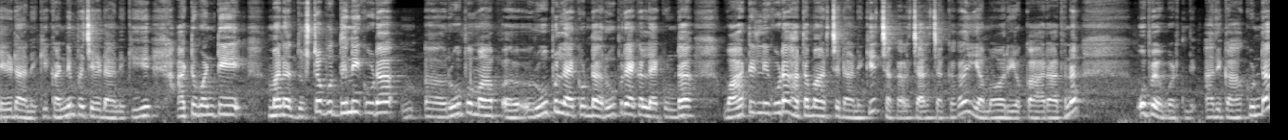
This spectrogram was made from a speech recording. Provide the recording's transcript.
చేయడానికి ఖండింప చేయడానికి అటువంటి మన దుష్టబుద్ధిని కూడా రూపమా రూపు లేకుండా రూపురేఖ లేకుండా వాటిల్ని కూడా హతమార్చడానికి చక్కగా చాలా చక్కగా ఈ అమ్మవారి యొక్క ఆరాధన ఉపయోగపడుతుంది. అది కాకుండా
